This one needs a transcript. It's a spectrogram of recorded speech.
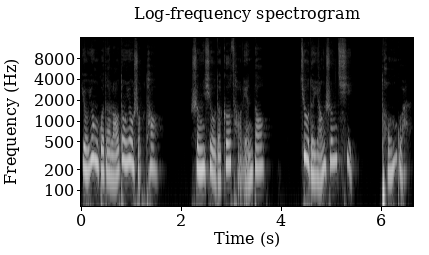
有用过的劳动用手套。生锈的割草镰刀、旧的扬声器、铜管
